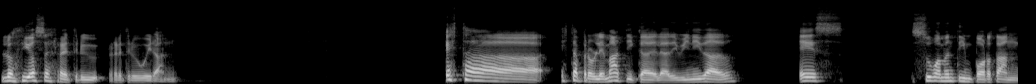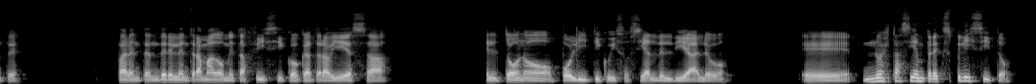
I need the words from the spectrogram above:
los dioses retribuirán. Esta, esta problemática de la divinidad es sumamente importante para entender el entramado metafísico que atraviesa el tono político y social del diálogo. Eh, no está siempre explícito,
